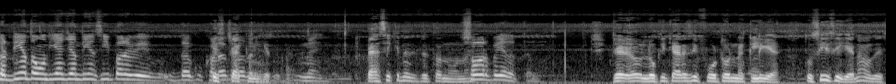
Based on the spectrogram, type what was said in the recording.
ਗੱਡੀਆਂ ਤਾਂ ਆਉਂਦੀਆਂ ਜਾਂਦੀਆਂ ਸੀ ਪਰ ਇਦਾਂ ਕੋਈ ਖੜਾ check ਨਹੀਂ ਕੀਤਾ? ਨਹੀਂ। ਪੈਸੇ ਕਿੰਨੇ ਦਿੱਤੇ ਤੁਹਾਨੂੰ ਉਹਨਾਂ 100 ਰੁਪਏ ਦਿੱਤਾ ਜੀ। ਜਿਹੜੇ ਲੋਕੀ ਕਹਿ ਰਹੇ ਸੀ ਫੋਟੋ ਨਕਲੀ ਹੈ। ਤੁਸੀਂ ਸੀਗੇ ਨਾ ਉਹਦੇ 'ਚ?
